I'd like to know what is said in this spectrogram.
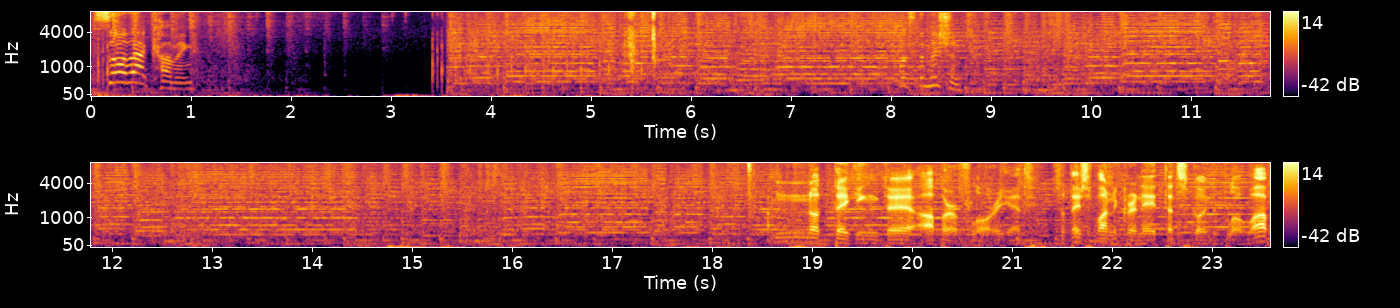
Saw that coming. What's the mission? Not taking the upper floor yet. So there's one grenade that's going to blow up.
